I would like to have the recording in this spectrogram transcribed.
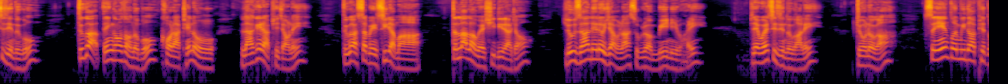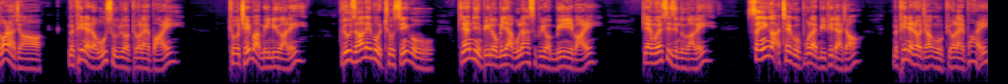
စီစဉ်သူကိုသူကအသင်းကောင်းဆောင်လို့ပို့ခေါ်တာထင်းလို့လာခဲ့တာဖြစ်ကြောင်းနဲ့သူကစပင်စီးတာမှာတလလောက်ပဲရှိသေးတာကြောင့်လူစားလဲလို့ရမလားဆိုပြီးတော့မေးနေပါတယ်။ပြိုင်ပွဲစီစဉ်သူကလည်း တွန်းတို့ကစရင်သွင်းပြီးသားဖြစ်သွားတာကြောင့်မဖြစ်နိုင်တော့ဘူးဆိုပြီးတော့ပြောလိုက်ပါတယ်။ထိုအချိန်မှာမီနူကလည်းလူစားလဲဖို့ထိုစင်းကိုပြန်ပြင်ပေးလို့မရဘူးလားဆိုပြီးတော့မေးနေပါတယ်။ပြန်ပွဲစီစဉ်သူကလည်းစရင်ကအထက်ကိုပို့လိုက်ပြီးဖြစ်တာကြောင့်မဖြစ်နိုင်တော့ကြောင်းကိုပြောလိုက်ပါတယ်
